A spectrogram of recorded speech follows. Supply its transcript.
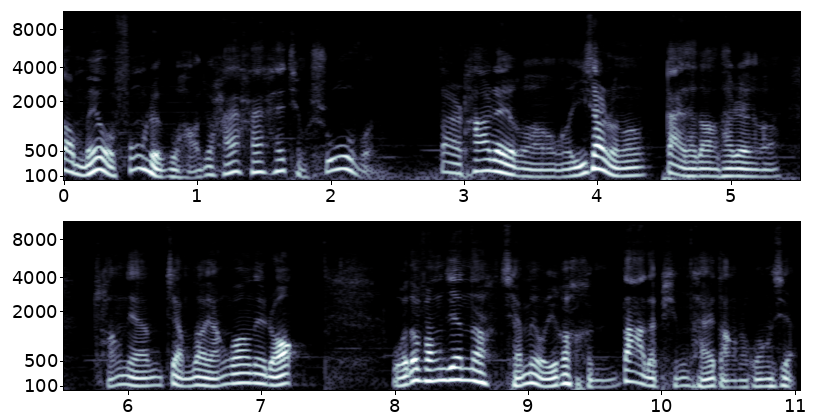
倒没有风水不好，就还还还挺舒服的。但是它这个我一下就能 get 到它这个常年见不到阳光那种。我的房间呢，前面有一个很大的平台挡着光线，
